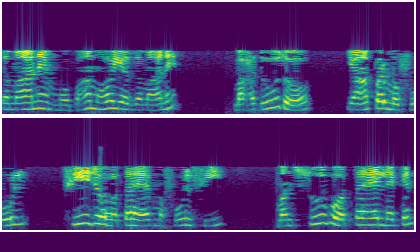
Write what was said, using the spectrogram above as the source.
زمان مبہم ہو یا زمان محدود ہو، یہاں پر مفول فی جو ہوتا ہے مفول فی منسوب ہوتا ہے لیکن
